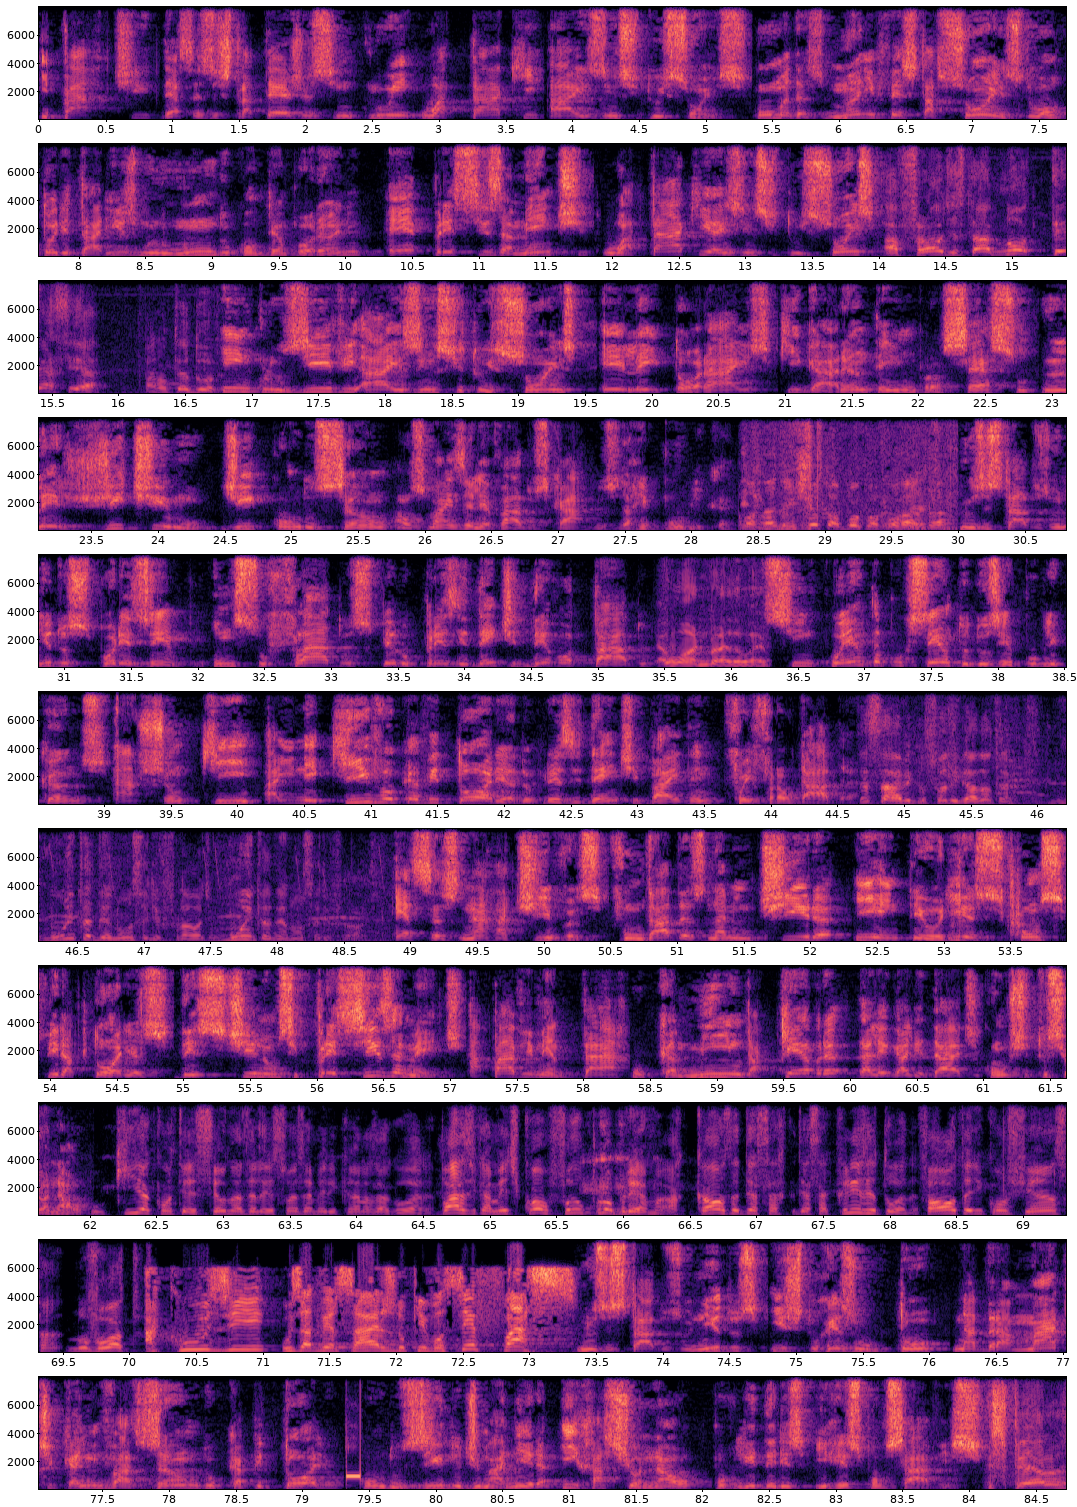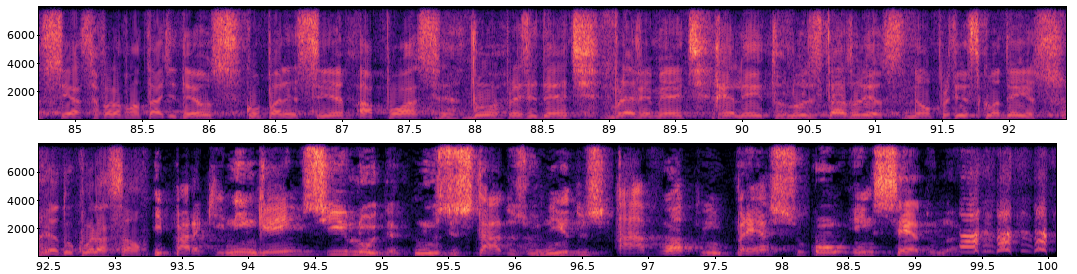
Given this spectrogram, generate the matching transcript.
E parte dessas estratégias incluem o ataque às instituições. Uma das manifestações do autoritarismo no mundo contemporâneo é precisamente o ataque às instituições. A fraude está no TSE. Para não ter dúvida. Inclusive às instituições eleitorais que garantem um processo legítimo de condução aos mais elevados cargos da República. Vontade de encher tua boca com a porrada, tá? Nos Estados Unidos, por exemplo, insuflados pelo presidente derrotado, won, by the way. 50% dos republicanos acham que a inequívoca vitória do presidente Biden foi fraudada. Você sabe que eu sou ligado ao Trump. Muita denúncia de fraude, muita denúncia de fraude. Essas narrativas fundadas na mentira e em teorias conspiratórias destinam-se precisamente a pavimentar o caminho da quebra da legalidade constitucional. O que aconteceu nas eleições americanas agora? Basicamente, qual foi o problema? A causa dessa, dessa crise toda? Falta de confiança no voto. Acuse os adversários do que você faz. Nos Estados Unidos, isto resultou na dramática invasão do Capitólio, conduzido de maneira irracional por líderes irresponsáveis. Espero, se essa for a vontade de Deus, comparecer à posse do presidente brevemente reeleito nos Estados Unidos. Não precisa esconder isso, é do coração. E para que ninguém se iluda, nos Estados Unidos há voto impresso ou em cédula.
